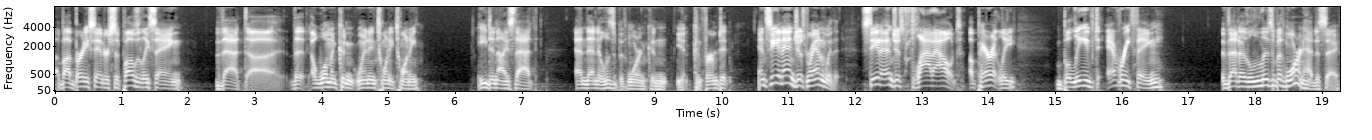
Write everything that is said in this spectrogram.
about Bernie Sanders supposedly saying that uh, that a woman couldn't win in 2020. He denies that, and then Elizabeth Warren con, you know, confirmed it, and CNN just ran with it. CNN just flat out apparently believed everything that Elizabeth Warren had to say,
